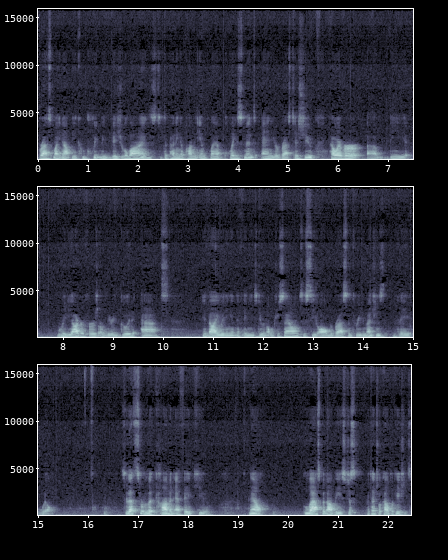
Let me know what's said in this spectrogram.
breast might not be completely visualized depending upon the implant placement and your breast tissue. However, um, the radiographers are very good at evaluating it. And if they need to do an ultrasound to see all the breasts in three dimensions, they will. So that's sort of the common FAQ. Now, last but not least, just potential complications.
